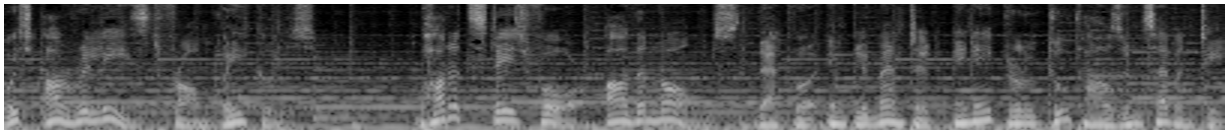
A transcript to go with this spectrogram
which are released from vehicles. Bharat Stage 4 are the norms that were implemented in April 2017.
